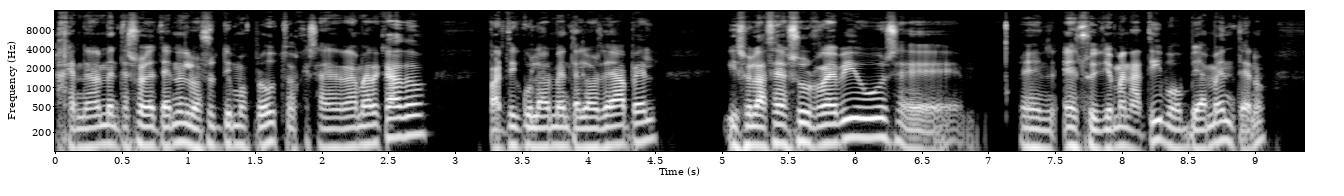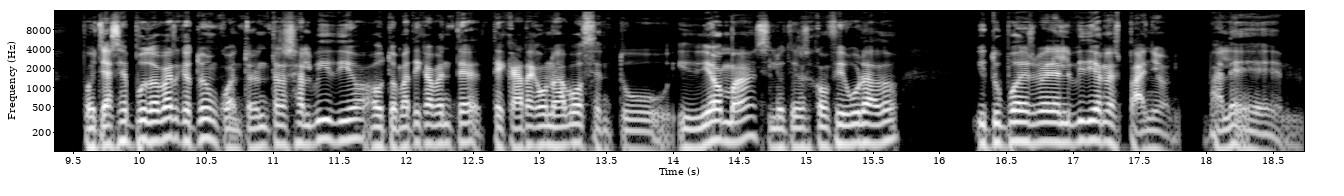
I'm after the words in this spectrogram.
generalmente suele tener los últimos productos que salen al mercado, particularmente los de Apple, y suele hacer sus reviews en, su idioma nativo, obviamente, ¿no? Pues ya se pudo ver que tú en cuanto entras al vídeo, automáticamente te carga una voz en tu idioma, si lo tienes configurado, y tú puedes ver el vídeo en español, ¿vale? Em,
